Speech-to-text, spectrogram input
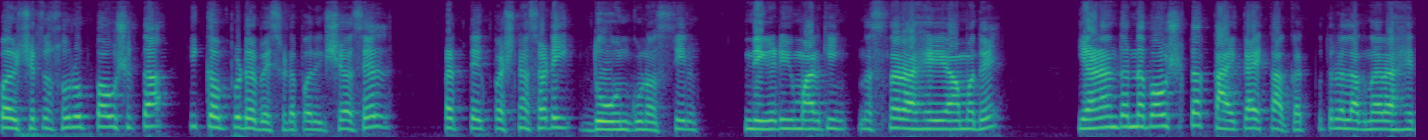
परीक्षेचं स्वरूप पाहू शकता ही कम्प्युटर बेस्ड परीक्षा असेल. प्रत्येक प्रश्नासाठी दोन गुण असतील. निगेटिव्ह मार्किंग नसणार आहे यामध्ये. यानंतर न पाहू शकता काय काय कागदपत्र लागणार आहेत.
